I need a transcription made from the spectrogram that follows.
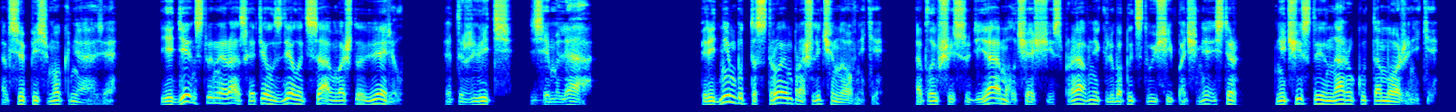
А все письмо князя. Единственный раз хотел сделать сам, во что верил. Это же ведь земля. Перед ним будто строем прошли чиновники. Оплывший судья, молчащий исправник, любопытствующий почмейстер, нечистые на руку таможенники.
